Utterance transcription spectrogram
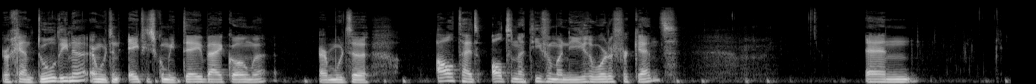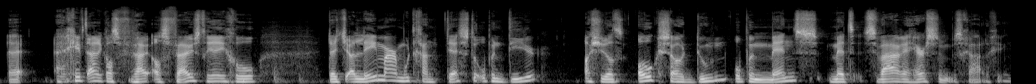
urgent doel dienen. Er moet een ethisch comité bij komen. Er moeten altijd alternatieve manieren worden verkend. En eh, hij geeft eigenlijk als, als vuistregel dat je alleen maar moet gaan testen op een dier als je dat ook zou doen op een mens met zware hersenbeschadiging.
